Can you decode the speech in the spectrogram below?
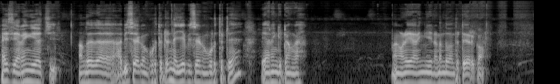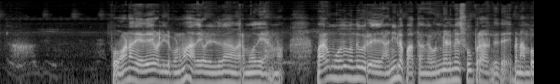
ஐஸ் இறங்கியாச்சு. அந்த இதை அபிஷேகம் கொடுத்துட்டு நெய் அபிஷேகம் கொடுத்துட்டு இறங்கிட்டோங்க. நாங்கள் அப்படியே இறங்கி நடந்து வந்துகிட்டே இருக்கோம். போனது எதே வழியில் போகணுமோ அதே வழியில் தான் வரும்போது இறங்கணும். வரும்போது வந்து ஒரு அணிலை பார்த்தவங்க உண்மையிலுமே சூப்பராக இருந்தது. இப்போ நம்ம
